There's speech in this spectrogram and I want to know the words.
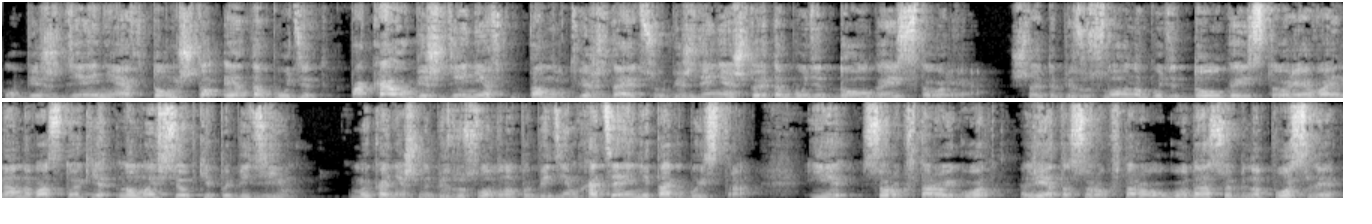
убеждение в том, что это будет, пока убеждение, там утверждается убеждение, что это будет долгая история. Что это, безусловно, будет долгая история, война на Востоке, но мы все-таки победим. Мы, конечно, безусловно победим, хотя и не так быстро. И 42 год, лето 42 года, особенно после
